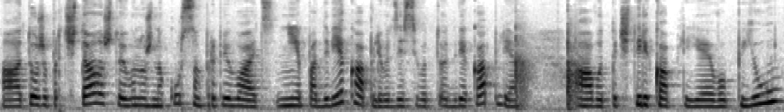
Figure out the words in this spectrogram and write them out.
А, тоже прочитала, что его нужно курсом пропивать не по 2 капли, вот здесь вот 2 капли, а вот по 4 капли я его пью.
